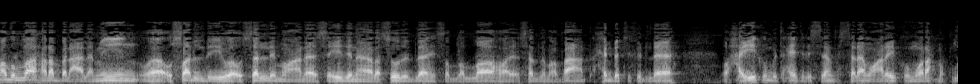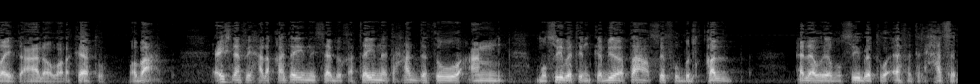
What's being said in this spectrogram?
احمد الله رب العالمين واصلي واسلم على سيدنا رسول الله صلى الله عليه وسلم. وبعد أحبتي في الله أحييكم بتحية الإسلام السلام عليكم ورحمة الله تعالى وبركاته. وبعد عشنا في حلقتين سابقتين نتحدث عن مصيبة كبيرة تعصف بالقلب ألا وهي مصيبة وآفة الحسد.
